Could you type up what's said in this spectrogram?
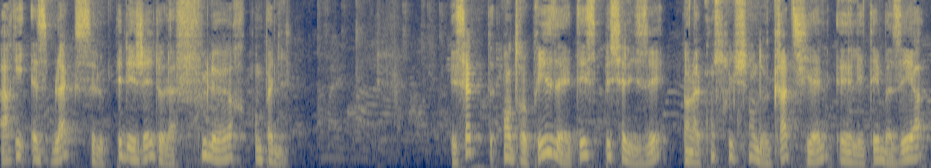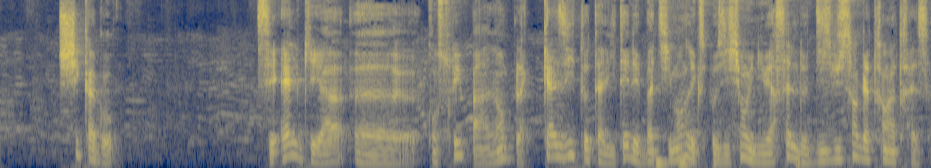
Harry S. Black c'est le PDG de la Fuller Company. Et cette entreprise a été spécialisée dans la construction de gratte-ciel et elle était basée à Chicago. C'est elle qui a euh, construit par exemple la quasi-totalité des bâtiments de l'exposition universelle de 1893.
